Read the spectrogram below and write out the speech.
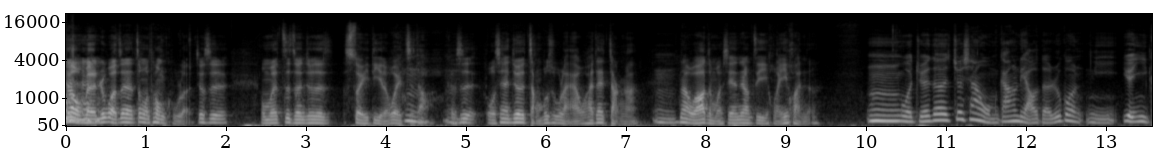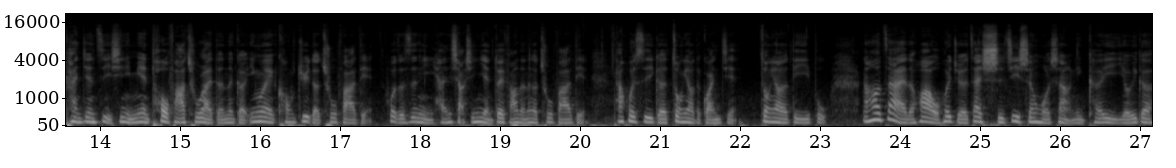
那我们如果真的这么痛苦了，就是。我们的自尊就是碎地了，我也知道。嗯嗯、可是我现在就是长不出来啊，我还在长啊。嗯，那我要怎么先让自己缓一缓呢？嗯，我觉得就像我们刚刚聊的，如果你愿意看见自己心里面透发出来的那个因为恐惧的出发点，或者是你很小心眼对方的那个出发点，它会是一个重要的关键，重要的第一步。然后再来的话，我会觉得在实际生活上，你可以有一个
